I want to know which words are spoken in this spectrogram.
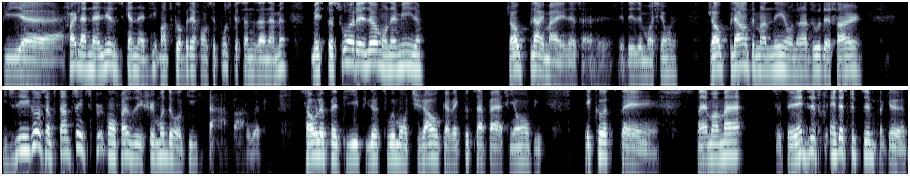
puis euh, à faire l'analyse du Canadien. en tout cas, bref, on ne sait pas ce que ça nous en amène. Mais cette soirée-là, mon ami, là, Jacques Plante, c'est des émotions. Là. Jacques Plante, à un donné, on est rendu au dessert. Il dit, les gars, ça vous tente un petit peu qu'on fasse des schémas de hockey? Tabarouette. Sors le papier, puis là, tu vois mon petit Jacques avec toute sa passion. Puis, écoute, c'était un moment c'est indescriptible. Fait que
